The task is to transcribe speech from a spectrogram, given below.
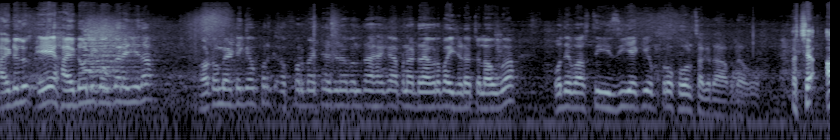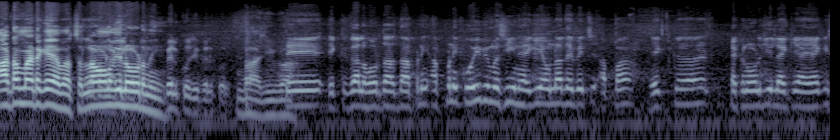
ਹਾਈਡ੍ਰੋਲਿਕ ਇਹ ਹਾਈਡ੍ਰੋਲਿਕ ਔਗਰ ਹੈ ਜੀ ਇਹਦਾ। ਆਟੋਮੈਟਿਕ ਹੈ ਉੱਪਰ ਉੱਪਰ ਬੈਠਾ ਜਿਹੜਾ ਬੰਦਾ ਹੈਗਾ ਆਪਣਾ ਡਰਾਈਵਰ ਭਾਈ ਜਿਹੜਾ ਚਲਾਊਗਾ ਉਹਦੇ ਵਾਸਤੇ ਈਜ਼ੀ ਹੈ ਕਿ ਉੱਪਰੋਂ ਖੋਲ ਸਕਦਾ ਆਪਦਾ ਉਹ। ਅੱਛਾ ਆਟੋਮੈਟਿਕ ਹੈ ਬਸ ਲਾਉਣ ਦੀ ਲੋੜ ਨਹੀਂ। ਬਿਲਕੁਲ ਜੀ ਬਿਲਕੁਲ। ਵਾਹ ਜੀ ਵਾਹ। ਤੇ ਇੱਕ ਗੱਲ ਹੋਰ ਦੱਸਦਾ ਆਪਣੀ ਆਪਣੀ ਕੋਈ ਵੀ ਮਸ਼ੀਨ ਹੈਗੀ ਆ ਉਹਨਾਂ ਦੇ ਵਿੱਚ ਆਪਾਂ ਇੱਕ ਟੈਕਨੋਲੋਜੀ ਲੈ ਕੇ ਆਏ ਆ ਕਿ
